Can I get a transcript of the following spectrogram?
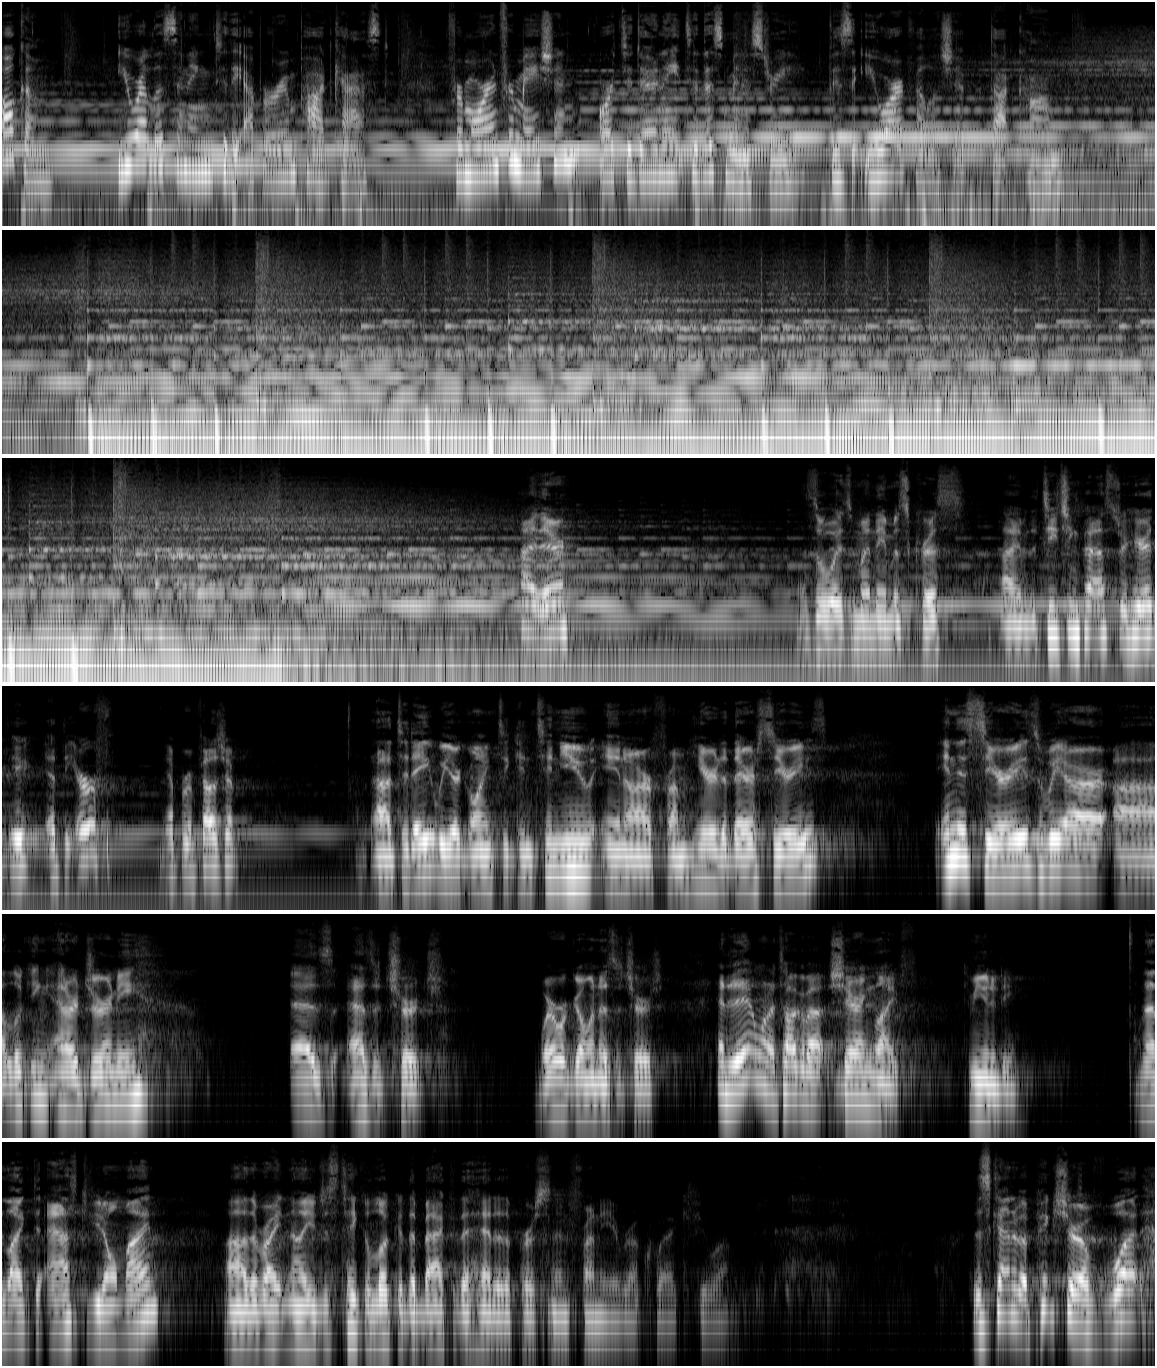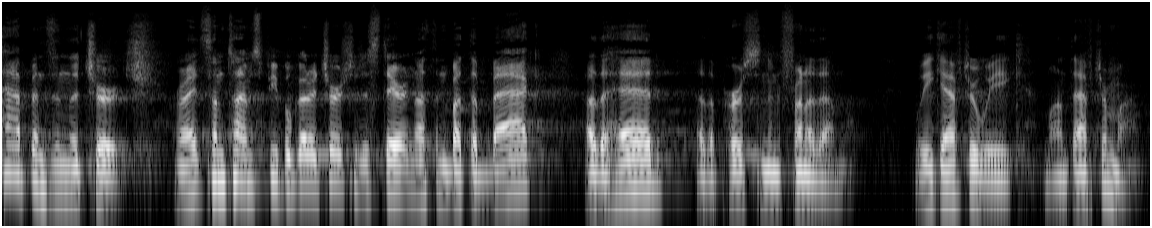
Welcome. You are listening to the Upper Room Podcast. For more information or to donate to this ministry, visit urfellowship.com. Hi there. As always, my name is Chris. I'm the teaching pastor here at the, at the URF, the Upper Room Fellowship. Uh, today we are going to continue in our From Here to There series. In this series, we are uh, looking at our journey as, as a church, where we're going as a church. And today I want to talk about sharing life, community. And I'd like to ask, if you don't mind, uh, that right now you just take a look at the back of the head of the person in front of you, real quick, if you will. This is kind of a picture of what happens in the church, right? Sometimes people go to church and just stare at nothing but the back of the head of the person in front of them, week after week, month after month.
